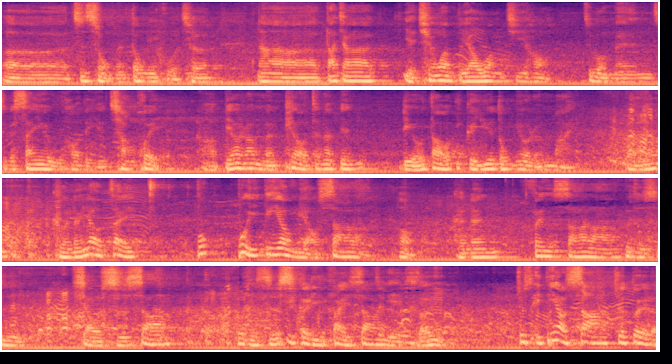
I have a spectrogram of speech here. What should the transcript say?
呃，支持我们动力火车。那大家也千万不要忘记哈，这个我们这个三月五号的演唱会啊，不要让门票在那边留到一个月都没有人买，可能可能要在不不一定要秒杀啦，哦，可能分杀啦，或者是小时杀，或者是一个礼拜杀也可以，就是一定要杀就对了，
